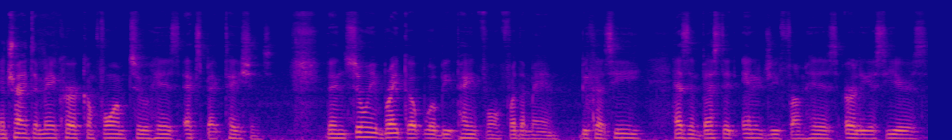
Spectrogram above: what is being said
and trying to make her conform to his expectations. The ensuing breakup will be painful for the man because he has invested energy from his earliest years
